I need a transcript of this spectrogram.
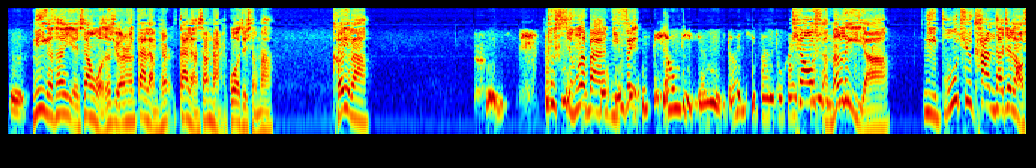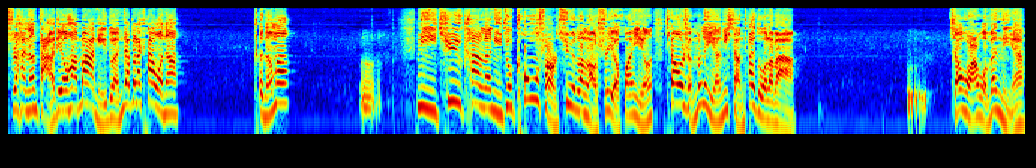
嗯，你给他也像我的学生带两瓶带两箱奶过去行吧？可以吧？可以。就行了呗你非挑理呀、女的一般都还挑什么理呀、你不去看他，这老师还能打个电话骂你一顿，你咋不来看我呢？可能吗？嗯，你去看了，你就空手去了，老师也欢迎，挑什么理啊、你想太多了吧？小伙儿，我问你，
